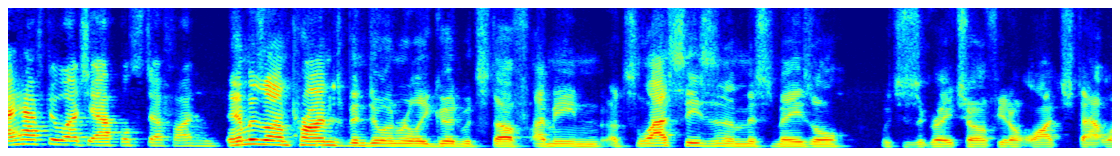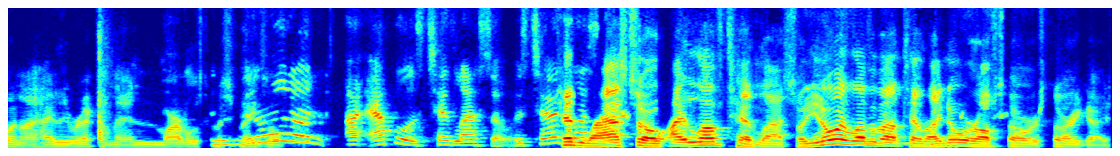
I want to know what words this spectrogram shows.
I have to watch Apple stuff on. Amazon Prime's been doing really good with stuff. I mean, it's the last season of Miss Maisel, which is a great show. If you don't watch that one, I highly recommend Marvelous Miss Maisel. The one on uh, Apple is Ted Lasso. Is Ted, Ted Lasso? Lasso. I love Ted Lasso. You know what I love about Ted? I know we're off Star Wars. Sorry, guys.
